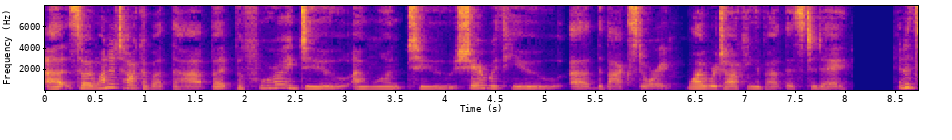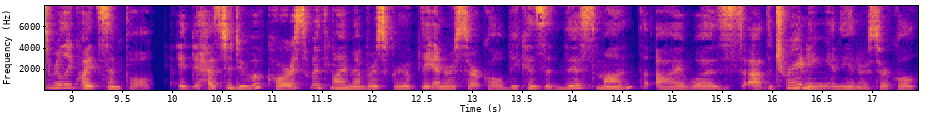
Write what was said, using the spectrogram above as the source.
Uh, so I want to talk about that. But before I do, I want to share with you uh, the backstory, why we're talking about this today. And it's really quite simple. It has to do, of course, with my members group, the Inner Circle, because this month I was uh, the training in the Inner Circle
